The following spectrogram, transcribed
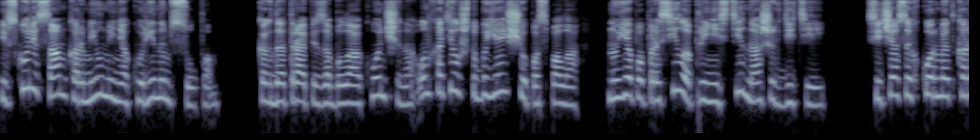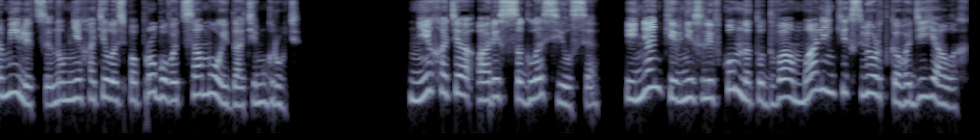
и вскоре сам кормил меня куриным супом. Когда трапеза была окончена, он хотел, чтобы я еще поспала, но я попросила принести наших детей. Сейчас их кормят кормилицы, но мне хотелось попробовать самой дать им грудь. Нехотя Арис согласился, и няньки внесли в комнату два маленьких свертка в одеялах.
